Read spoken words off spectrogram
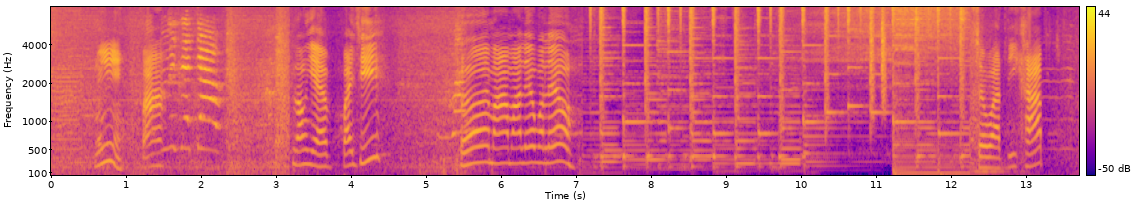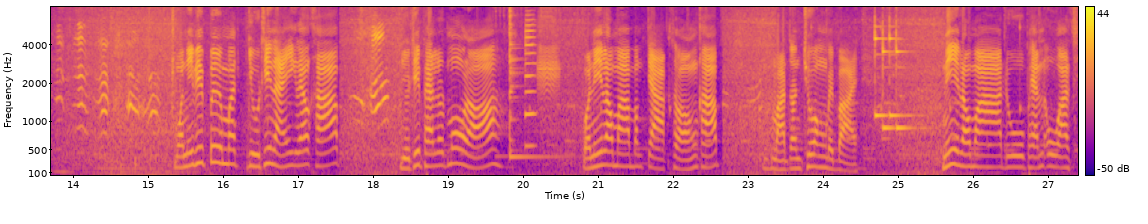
ๆนี่ปลาไม่จะจับลองแหย่ไปชี้เอ้ยมามาเร็วมาเร็ว สวัสดีครับ วันนี้พี่ปื้มมาอยู่ที่ไหนอีกแล้วครับ อยู่ที่แพนรถโม่เหรอ วันนี้เรามาบางจากสองครับ มาตอนช่วงบ่ายๆ นี่เรามาดูแผน ORC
